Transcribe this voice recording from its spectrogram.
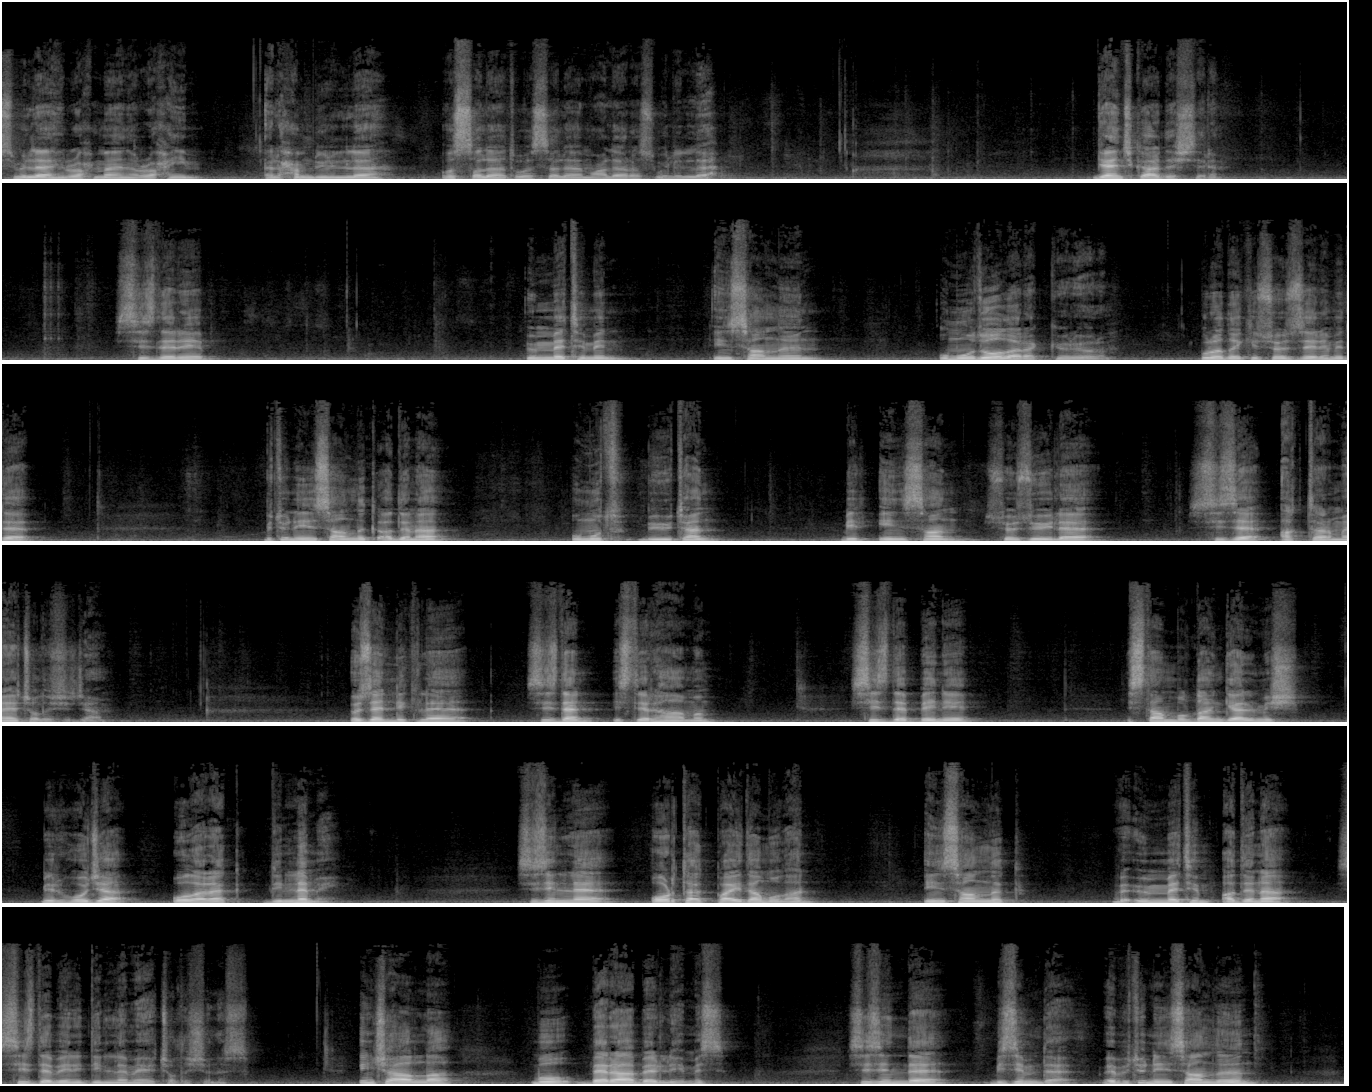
Bismillahirrahmanirrahim. Elhamdülillah ve salatu ve selamu ala Resulillah. Genç kardeşlerim, sizleri ümmetimin, insanlığın umudu olarak görüyorum. Buradaki sözlerimi de bütün insanlık adına umut büyüten bir insan sözüyle size aktarmaya çalışacağım. Özellikle sizden istirhamım, siz de beni İstanbul'dan gelmiş bir hoca olarak dinlemeyin. Sizinle ortak paydam olan insanlık ve ümmetim adına siz de beni dinlemeye çalışınız. İnşallah bu beraberliğimiz sizin de bizim de ve bütün insanlığın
